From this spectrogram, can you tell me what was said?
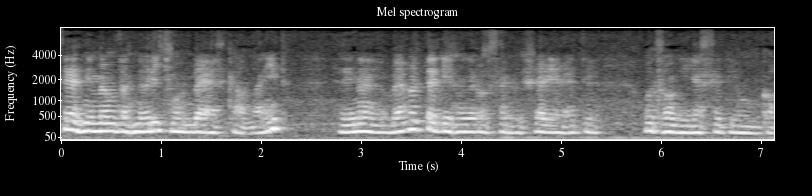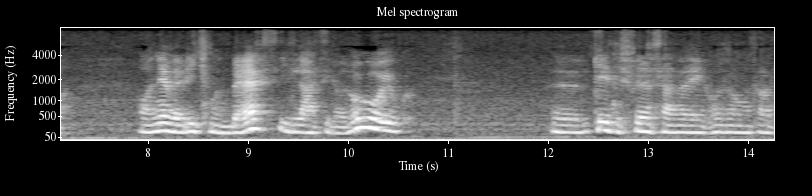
Szeretném bemutatni a Richmond Bears Company-t. Ez egy nagyon jó befektetés, Magyarországon is elérhető, otthon végezhető munka. A neve Richmond Bears, így látszik a logójuk. Két és fél százalék hozamot ad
